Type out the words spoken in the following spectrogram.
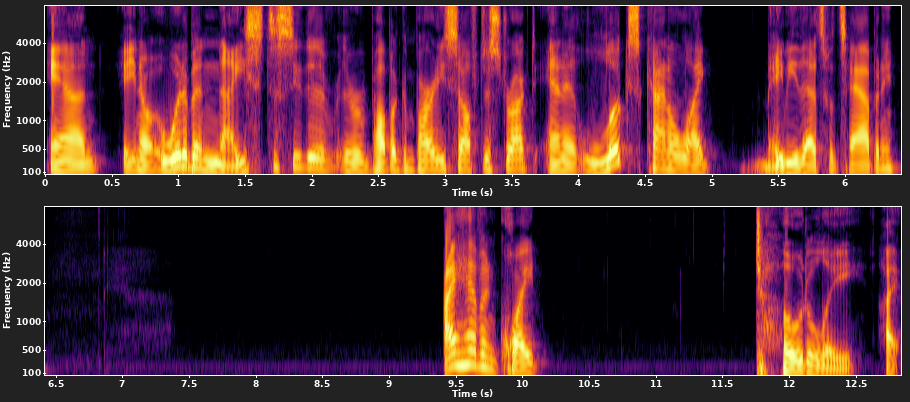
And, you know, it would have been nice to see the, the Republican Party self destruct. And it looks kind of like maybe that's what's happening. I haven't quite totally, I,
